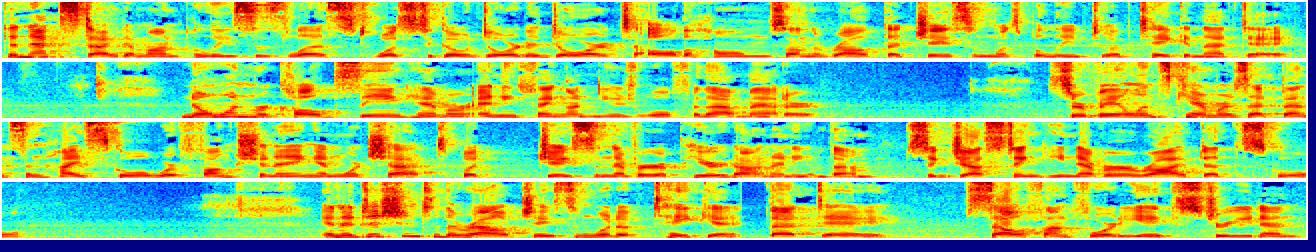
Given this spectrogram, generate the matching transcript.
The next item on police's list was to go door to door to all the homes on the route that Jason was believed to have taken that day. No one recalled seeing him or anything unusual for that matter. Surveillance cameras at Benson High School were functioning and were checked, but Jason never appeared on any of them, suggesting he never arrived at the school. In addition to the route Jason would have taken that day, south on 48th Street and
